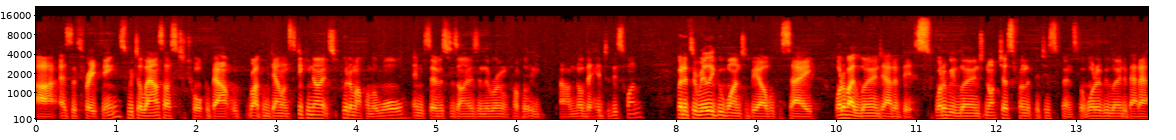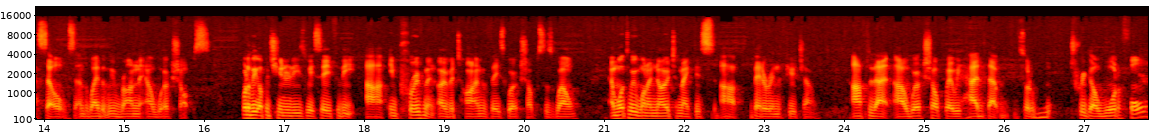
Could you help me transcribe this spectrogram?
Uh, as the three things, which allows us to talk about, we write them down on sticky notes, put them up on the wall. Any service designers in the room probably um, nod their head to this one. But it's a really good one to be able to say, what have I learned out of this? What have we learned not just from the participants, but what have we learned about ourselves and the way that we run our workshops? What are the opportunities we see for the uh, improvement over time of these workshops as well? And what do we want to know to make this uh, better in the future? After that uh, workshop where we had that sort of trigger waterfall,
